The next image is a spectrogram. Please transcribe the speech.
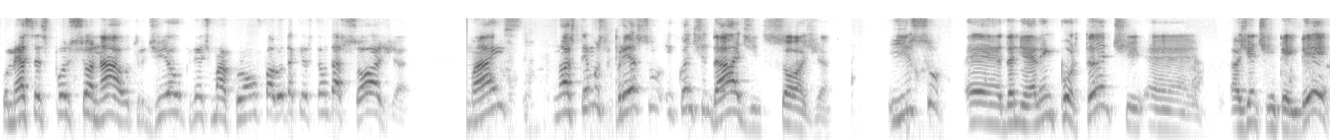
começa a se posicionar. Outro dia, o presidente Macron falou da questão da soja, mas nós temos preço e quantidade de soja. E isso, é, Daniela, é importante é, a gente entender.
